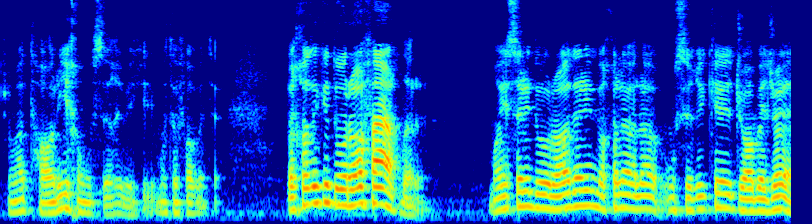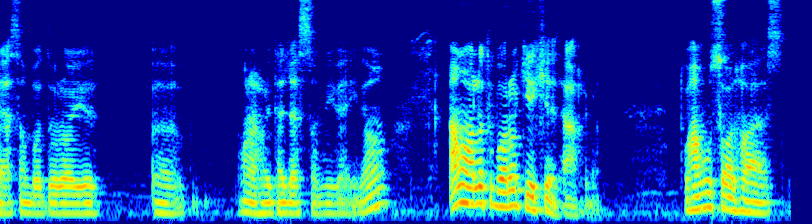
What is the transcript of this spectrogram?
شما تاریخ موسیقی بگیرید. متفاوته. به خاطر که دوره فرق داره. ما یه سری دوره داریم داخل حالا موسیقی که جابجاه اصلا با دوره هنرهای تجسمی و اینا. اما حالا تو باروک یکیه تقریبا. تو همون سال ها هست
